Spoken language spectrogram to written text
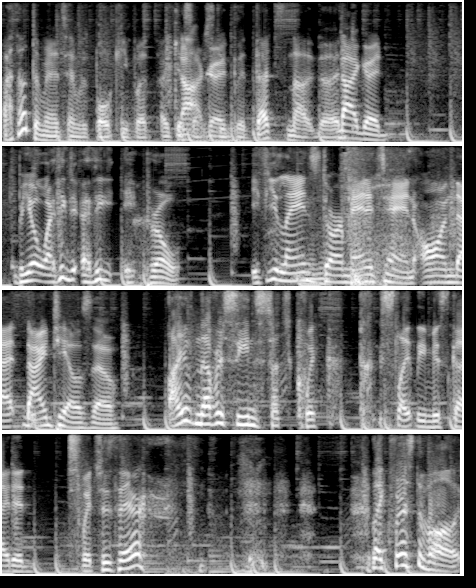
I thought Darmanitan was bulky, but I guess Not I'm good. stupid. That's not good. Not good. But yo, I think I think it, bro, if he lands mm-hmm. Darmanitan on that Ninetales though, I have never seen such quick, slightly misguided switches there. like, first of all,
